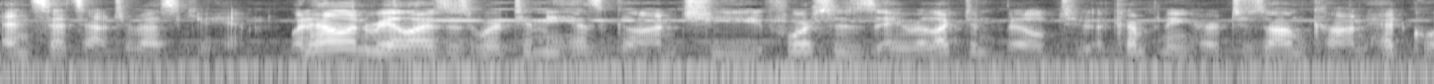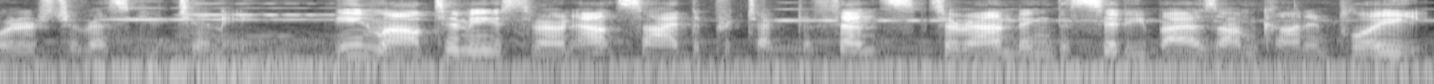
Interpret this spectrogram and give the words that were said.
and sets out to rescue him. When Helen realizes where Timmy has gone, she forces a reluctant Bill to accompany her to ZomCon headquarters to rescue Timmy. Meanwhile, Timmy is thrown outside the protective fence surrounding the city by a ZomCon employee.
